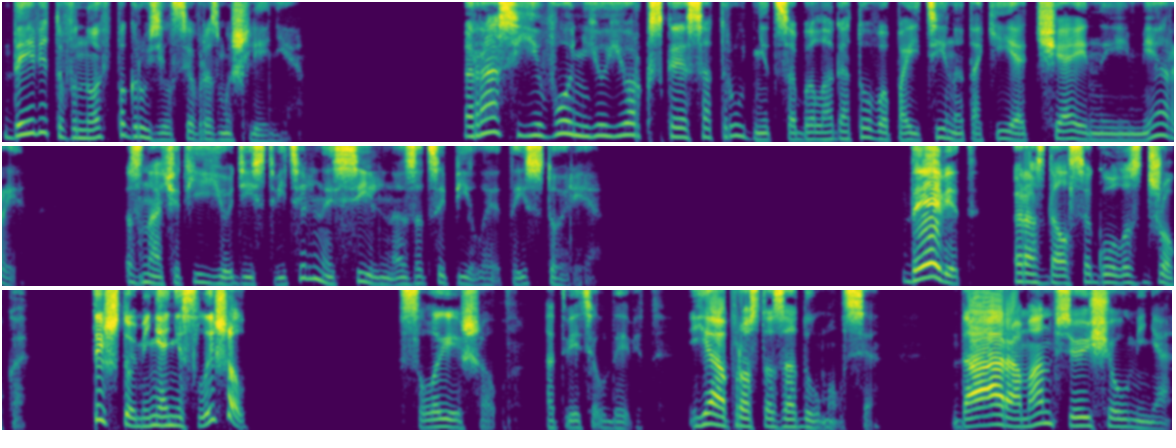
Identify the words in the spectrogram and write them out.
Дэвид вновь погрузился в размышления. Раз его нью-йоркская сотрудница была готова пойти на такие отчаянные меры, значит, ее действительно сильно зацепила эта история. «Дэвид!» — раздался голос Джока. «Ты что, меня не слышал?» «Слышал», — ответил Дэвид. «Я просто задумался. Да, роман все еще у меня.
